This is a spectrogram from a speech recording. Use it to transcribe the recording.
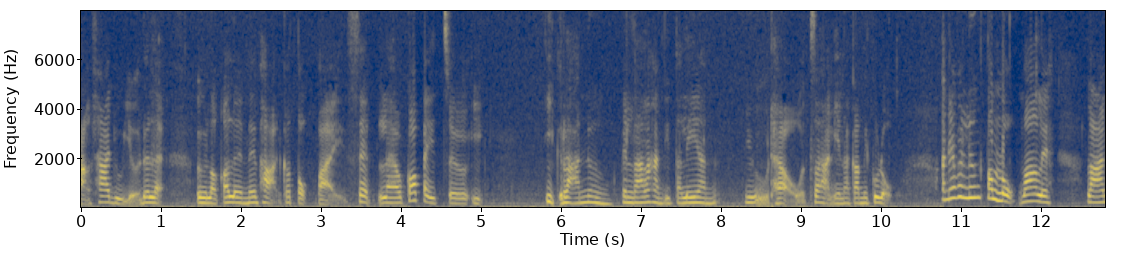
ต่างชาติอยู่เยอะด้วยแหละ เออเราก็เลยไม่ผ่านก็ตกไป เสร็จแล้วก็ไปเจออีกอีกร้านหนึ่งเป็นร้านอาหารอิตาเลียนอยู่แถวสถานีนากามิกุโรอันนี้เป็นเรื่องตลกมากเลย ร้าน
